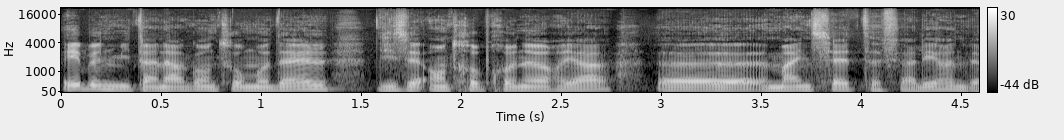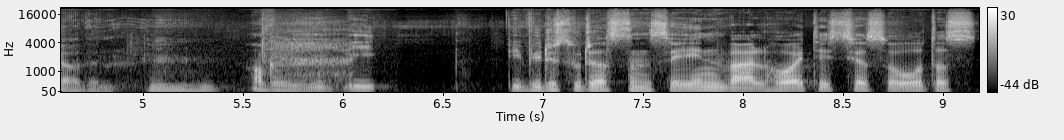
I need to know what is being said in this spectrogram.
eben mit einem Agenturmodell diese Entrepreneurial-Mindset äh, verlieren werden. Mhm. Aber wie, würdest du das dann sehen? Weil heute ist ja so, dass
